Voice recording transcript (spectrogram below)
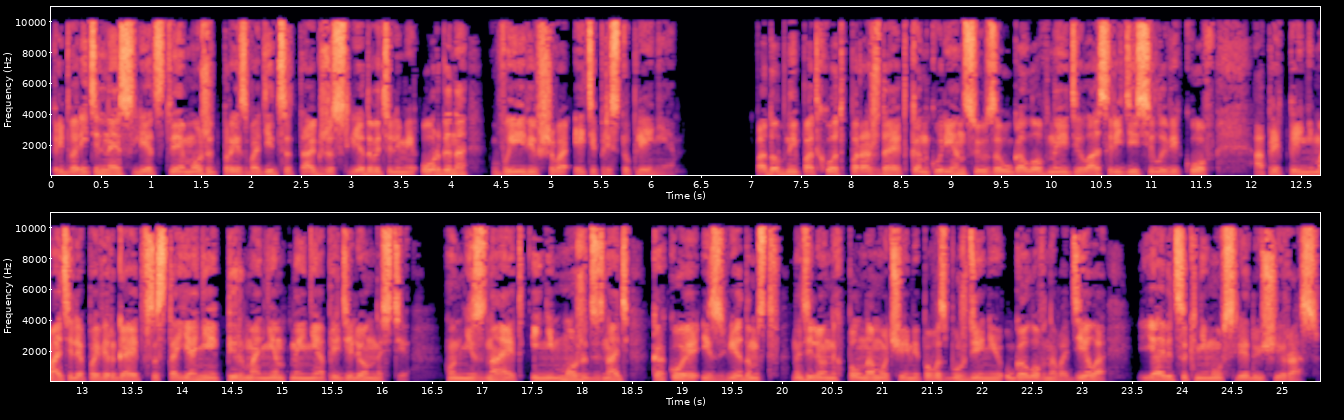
предварительное следствие может производиться также следователями органа, выявившего эти преступления. Подобный подход порождает конкуренцию за уголовные дела среди силовиков, а предпринимателя повергает в состояние перманентной неопределенности – он не знает и не может знать, какое из ведомств, наделенных полномочиями по возбуждению уголовного дела, явится к нему в следующий раз.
